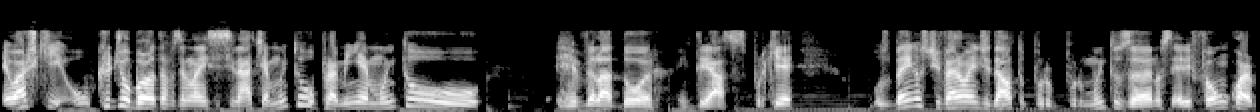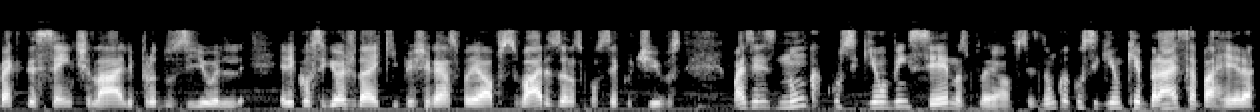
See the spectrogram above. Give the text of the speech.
Eu acho que o que o Joe Burrow tá fazendo lá em Cincinnati é muito, para mim, é muito revelador, entre aspas, porque os Bengals tiveram o Andy Dalton por, por muitos anos. Ele foi um quarterback decente lá, ele produziu, ele, ele conseguiu ajudar a equipe a chegar nos playoffs vários anos consecutivos, mas eles nunca conseguiam vencer nos playoffs. Eles nunca conseguiam quebrar essa barreira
